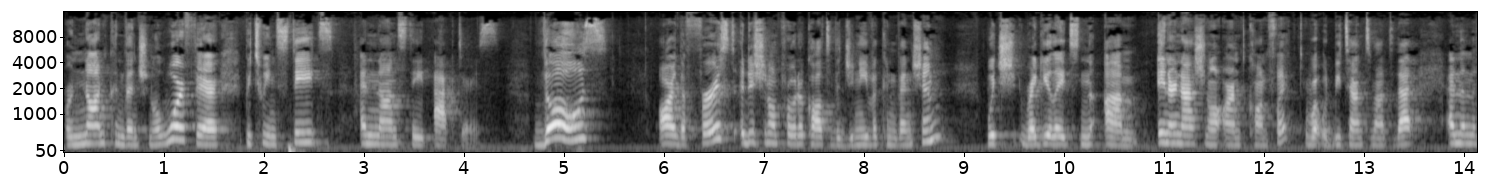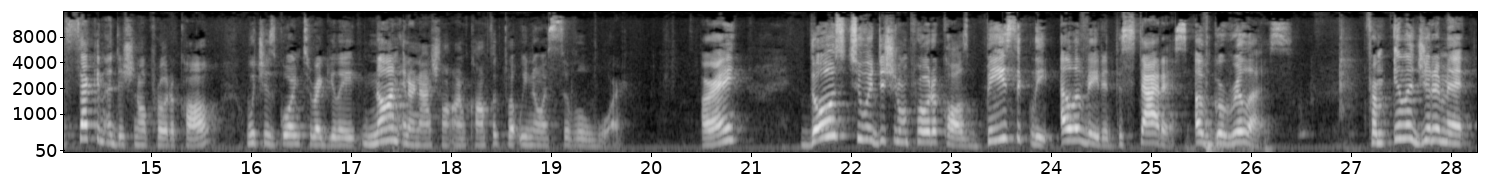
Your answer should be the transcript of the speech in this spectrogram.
or non conventional warfare between states and non state actors. Those are the first additional protocol to the Geneva Convention which regulates um, international armed conflict, or what would be tantamount to that. And then the second additional protocol, which is going to regulate non international armed conflict, what we know as civil war. All right? Those two additional protocols basically elevated the status of guerrillas from illegitimate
